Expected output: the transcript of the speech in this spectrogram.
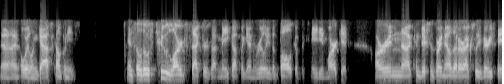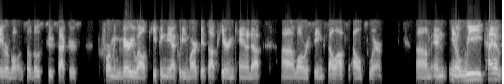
uh, and oil and gas companies. And so those two large sectors that make up, again, really the bulk of the Canadian market are in uh, conditions right now that are actually very favorable. And so those two sectors performing very well, keeping the equity markets up here in Canada uh, while we're seeing sell-offs elsewhere. Um, and you know, we kind of,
